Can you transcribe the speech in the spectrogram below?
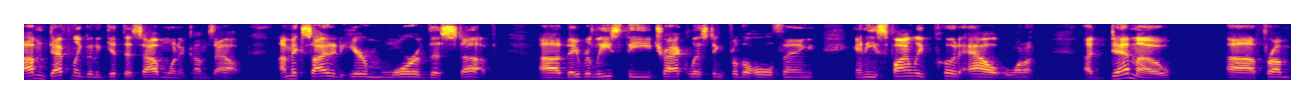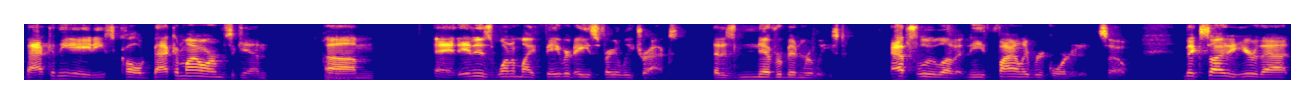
I'm definitely going to get this album when it comes out. I'm excited to hear more of this stuff. Uh, they released the track listing for the whole thing and he's finally put out one a demo uh, from back in the 80s called Back in My Arms Again. Uh-huh. Um, and it is one of my favorite Ace Frehley tracks that has never been released. Absolutely love it. And he finally recorded it. So I'm excited to hear that.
